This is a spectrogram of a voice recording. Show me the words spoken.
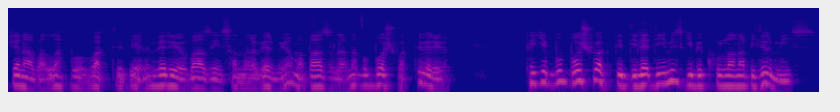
Cenab-ı Allah bu vakti diyelim veriyor. Bazı insanlara vermiyor ama bazılarına bu boş vakti veriyor. Peki bu boş vakti dilediğimiz gibi kullanabilir miyiz?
